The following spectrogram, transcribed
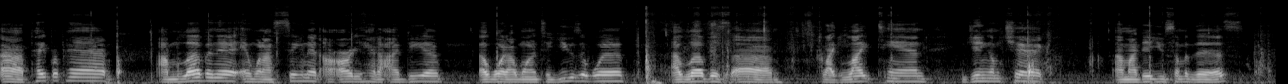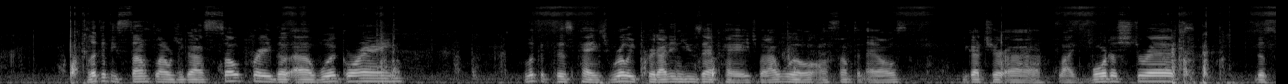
uh, paper pad. I'm loving it. And when I seen it, I already had an idea of what I wanted to use it with. I love this uh, like light tan gingham check. Um, I did use some of this. Look at these sunflowers, you guys. So pretty. The uh, wood grain. Look at this page. Really pretty. I didn't use that page, but I will on something else. You got your, uh, like, border strips. This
